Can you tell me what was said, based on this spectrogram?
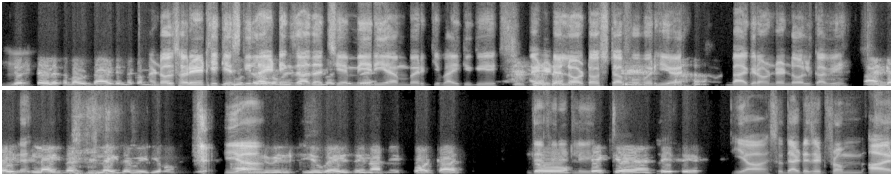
Just tell us about that in the comment and also rate कि किसकी लाइटिंग ज़्यादा अच्छी है मेरी है अंबर की? भाई क्योंकि I did a lot of stuff over here background and all का भी। And guys like the like the video या and we will see you guys in our next podcast definitely take care and stay safe yeah so that is it from our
